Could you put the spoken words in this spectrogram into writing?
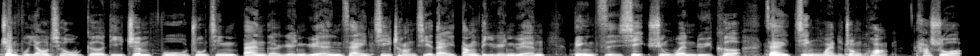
政府要求各地政府驻京办的人员在机场接待当地人员，并仔细询问旅客在境外的状况。她说。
